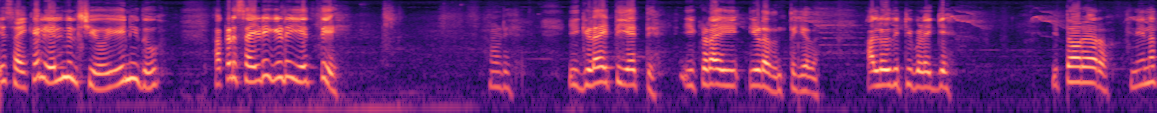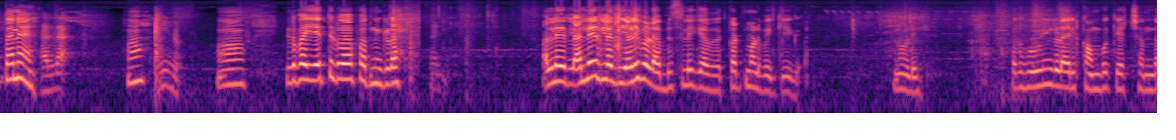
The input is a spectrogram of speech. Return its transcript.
ಈ ಸೈಕಲ್ ಎಲ್ಲಿ ನಿಲ್ಸಿಯೋ ಏನಿದು? ಆ ಕಡೆ ಸೈಡಿಗೆ ಗಿಡ ಎತ್ತಿ. ನೋಡಿ ಈ ಗಿಡ ಇಟ್ಟು ಎತ್ತಿ. ಈ ಕಡೆ ಇಡೋದನ್ನು ತೆಗಿಯೋದು. ಅಲ್ಲಿ ಓದಿಟ್ಟು ಬೆಳಗ್ಗೆ. ಇಟ್ಟವ್ರು ಯಾರು? ನೀನ ತಾನೇ? ಅಲ್ಲ. ಹಾಂ? ಹಾಂ. ಇಡ್ಬಾ ಎತ್ತಿಡ್ಬಪ್ಪ ಅದನ್ನ ಗಿಡ. ಅಲ್ಲೇ ಇರಲಿ ಅಲ್ಲೇ ಇರಲಿ ಅದು ಎಳಿಬೇಡ ಬಿಸಿಲಿಗೆ ಅದು ಕಟ್ ಮಾಡ್ಬೇಕು ಈಗ. ನೋಡಿ ಅದು ಹೂವಿನ ಗಿಡ ಇಲ್ಲಿ ಕಂಬಕ್ಕೆ ಎಷ್ಟು ಚಂದ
